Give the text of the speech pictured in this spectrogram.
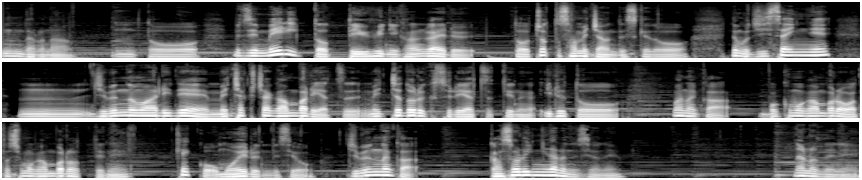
なんだろうなうんと別にメリットっていう風に考えるとちょっと冷めちゃうんですけどでも実際にねうん自分の周りでめちゃくちゃ頑張るやつめっちゃ努力するやつっていうのがいるとまあなんか僕も頑張ろう私も頑張ろうってね結構思えるんですよ。自分なんかガソリンになるんですよね。なのでね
